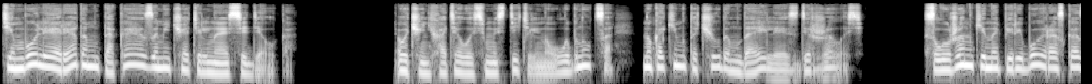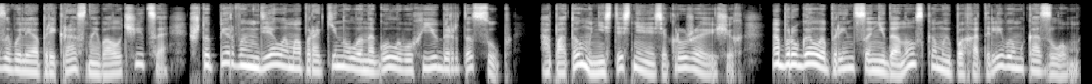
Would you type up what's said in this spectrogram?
тем более рядом такая замечательная сиделка. Очень хотелось мстительно улыбнуться, но каким-то чудом Даэлия сдержалась. Служанки наперебой рассказывали о прекрасной волчице, что первым делом опрокинула на голову Хьюберта суп, а потом, не стесняясь окружающих, обругала принца недоноском и похотливым козлом,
